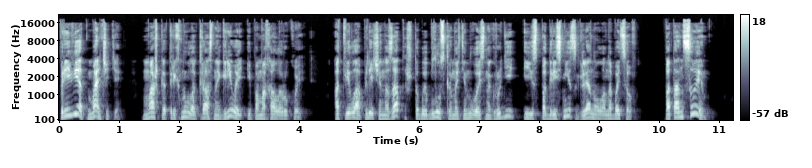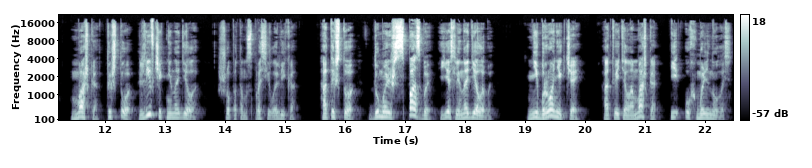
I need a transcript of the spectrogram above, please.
«Привет, мальчики!» Машка тряхнула красной гривой и помахала рукой. Отвела плечи назад, чтобы блузка натянулась на груди и из-под ресниц глянула на бойцов. «Потанцуем?» «Машка, ты что, лифчик не надела?» – шепотом спросила Лика. «А ты что, думаешь, спас бы, если надела бы?» «Не броник чай», – ответила Машка и ухмыльнулась.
